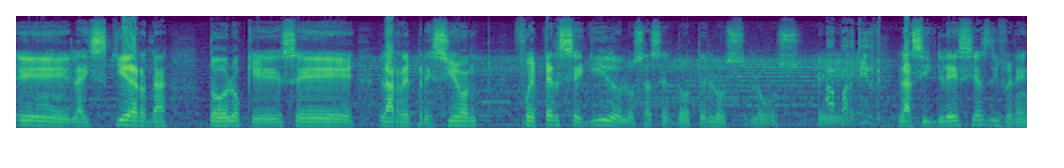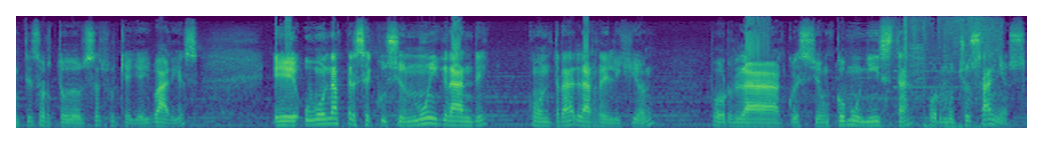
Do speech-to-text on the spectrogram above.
eh, la izquierda, todo lo que es la represión, fue perseguido los sacerdotes, los, los, eh, las iglesias diferentes ortodoxas, porque allí hay varias. Eh, hubo una persecución muy grande contra la religión por la cuestión comunista por muchos años.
